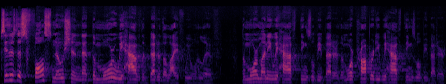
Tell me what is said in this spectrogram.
See, there's this false notion that the more we have, the better the life we will live. The more money we have, things will be better. The more property we have, things will be better.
